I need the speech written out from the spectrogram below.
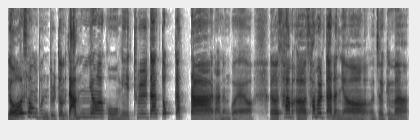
여성분들도 남녀 공이 둘 다 똑같다라는 거예요. 어, 3, 어, 3월 달은요. 저기 막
